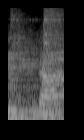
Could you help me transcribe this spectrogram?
した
